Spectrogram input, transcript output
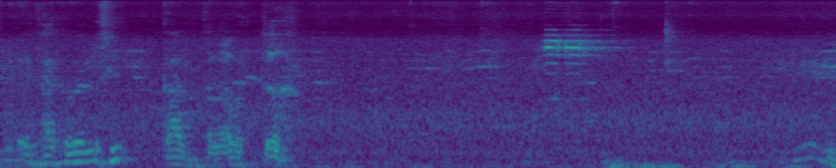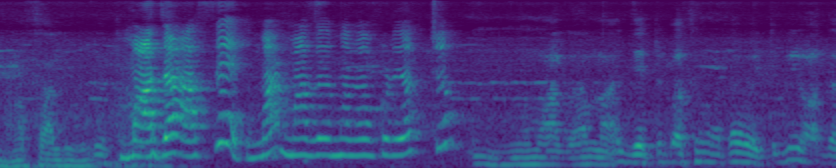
দূরে থাকলে বেশি কাজ চালা করতে মশালি মাজা আছে তোমার মাজা মাজা করে যাচ্ছ না যেটুকু আছে মাথা ওইটুকুই মাথা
